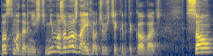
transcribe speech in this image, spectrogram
postmoderniści, mimo że można ich oczywiście krytykować, są e,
